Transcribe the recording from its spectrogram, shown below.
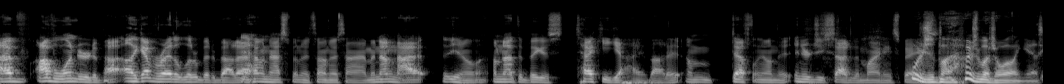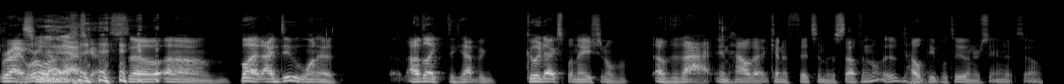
I've I've wondered about. Like I've read a little bit about it. I haven't spent a ton of time, and I'm not. You know, I'm not the biggest techie guy about it. I'm definitely on the energy side of the mining space. We're just we're just a bunch of oil and gas. right. We're oil and gas guys. So, um, but I do want to. I'd like to have a good explanation of of that and how that kind of fits into stuff, and it would help people too understand it. So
